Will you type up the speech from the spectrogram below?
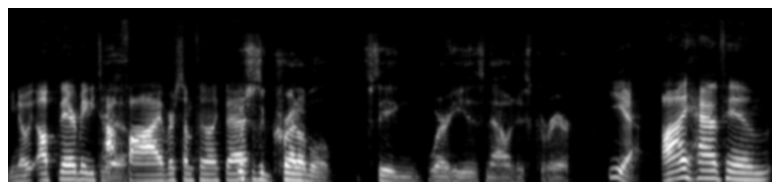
you know, up there, maybe top Yeah. five or something like that. which is incredible seeing where he is now in his career. yeah, I have him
